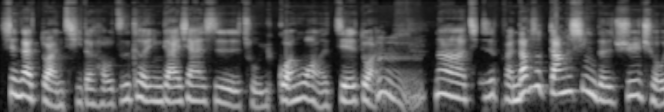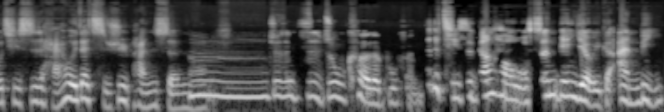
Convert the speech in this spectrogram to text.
现在短期的投资客应该现在是处于观望的阶段。嗯，那其实反倒是刚性的需求，其实还会再持续攀升哦。嗯，就是自助客的部分，这个其实刚好我身边也有一个案例，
